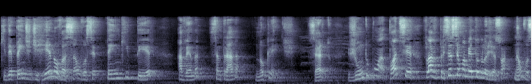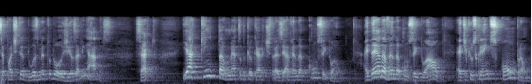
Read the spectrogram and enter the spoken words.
que depende de renovação, você tem que ter a venda centrada no cliente, certo? Junto com a. Pode ser. Flávio, precisa ser uma metodologia só? Não, você pode ter duas metodologias alinhadas, certo? E a quinta método que eu quero te trazer é a venda conceitual. A ideia da venda conceitual é de que os clientes compram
